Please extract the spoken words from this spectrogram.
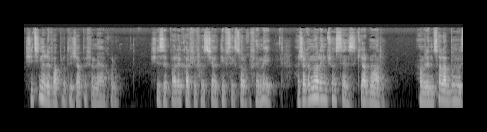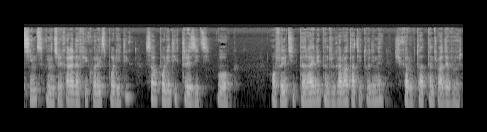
Și cine le va proteja pe femei acolo? Și se pare că ar fi fost și activ sexual cu femei, așa că nu are niciun sens, chiar nu are. Am renunțat la bunul simț în încercarea de a fi corect politic sau politic treziți, woke. O felicit pe Riley pentru că a luat atitudine și că a luptat pentru adevăr.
